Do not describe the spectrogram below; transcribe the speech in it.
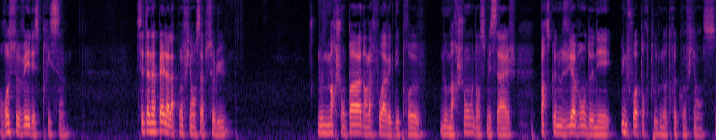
Recevez l'Esprit Saint. C'est un appel à la confiance absolue. Nous ne marchons pas dans la foi avec des preuves, nous marchons dans ce message parce que nous lui avons donné une fois pour toutes notre confiance.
